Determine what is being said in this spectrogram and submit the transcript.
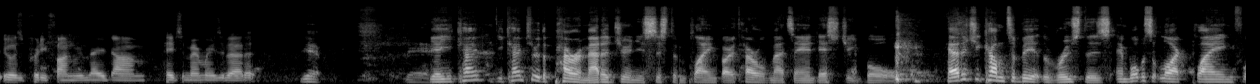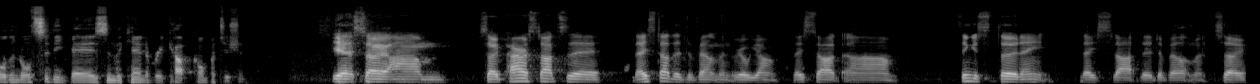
it was pretty fun. We made um heaps of memories about it. Yeah. Yeah. yeah, you came you came through the Parramatta junior system playing both Harold Matts and SG Ball. How did you come to be at the Roosters, and what was it like playing for the North Sydney Bears in the Canterbury Cup competition? Yeah, so um, so Parra starts their they start their development real young. They start um, I think it's thirteen. They start their development. So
